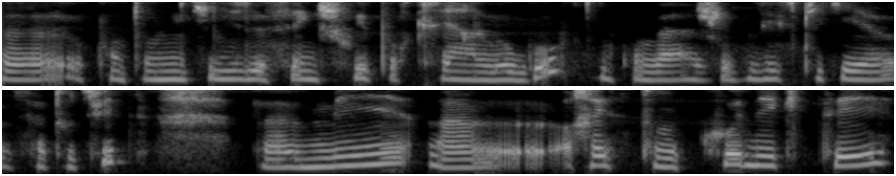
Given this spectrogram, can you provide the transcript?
euh, quand on utilise le feng shui pour créer un logo. Donc on va, je vais vous expliquer euh, ça tout de suite. mais restons connectés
